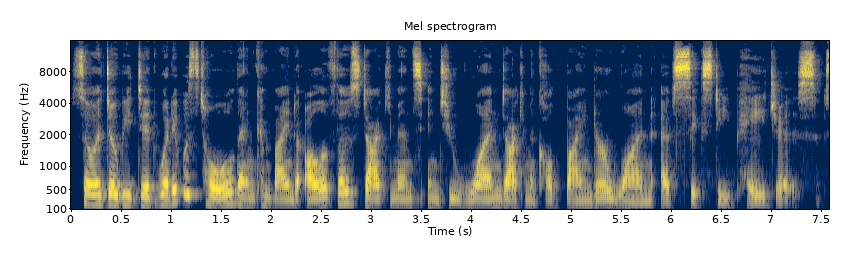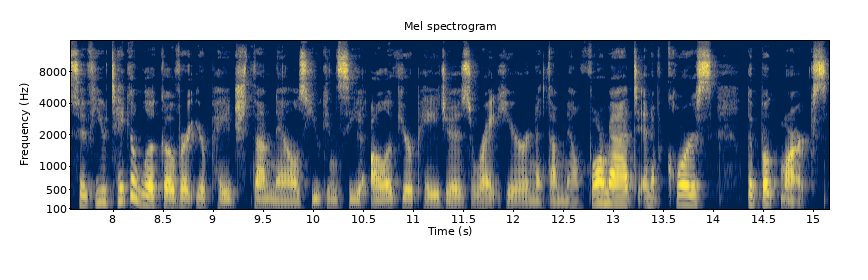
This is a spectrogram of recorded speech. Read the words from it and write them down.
So Adobe did what it was told and combined all of those documents into one document called Binder 1 of 60 pages. So if you take a look over at your page thumbnails, you can see all of your pages right here in a thumbnail format and of course the bookmarks.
